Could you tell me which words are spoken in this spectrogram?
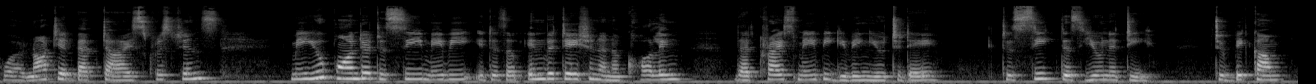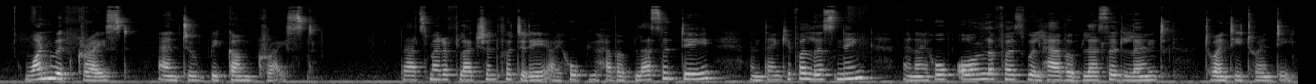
who are not yet baptized Christians, may you ponder to see maybe it is an invitation and a calling that Christ may be giving you today to seek this unity, to become one with Christ, and to become Christ. That's my reflection for today. I hope you have a blessed day and thank you for listening. And I hope all of us will have a blessed Lent 2020.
